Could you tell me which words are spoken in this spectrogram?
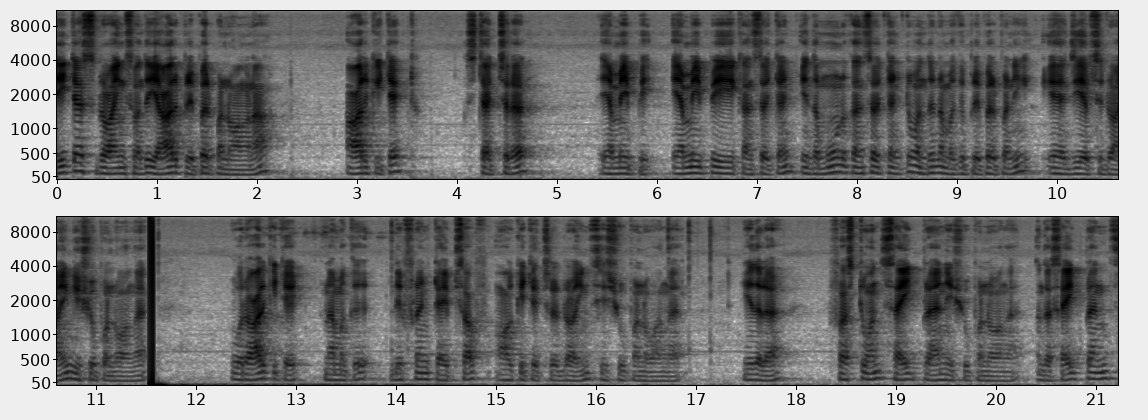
டீட்டெயில்ஸ் ட்ராயிங்ஸ் வந்து யார் ப்ரிப்பேர் பண்ணுவாங்கன்னா? Architect structural MEP MEP consultant இந்த மூணு கன்சல்டன்ட்டும் வந்து நமக்கு ப்ரிப்பேர் பண்ணி ஜிஎஃப்சி ட்ராயிங் இஷ்யூ பண்ணுவாங்க. ஒரு ஆர்கிடெக்ட் நமக்கு different types of architecture drawings issue பண்ணுவாங்க. இதில் first one site plan issue பண்ணுவாங்க. அந்த சைட் பிளான்ஸ்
